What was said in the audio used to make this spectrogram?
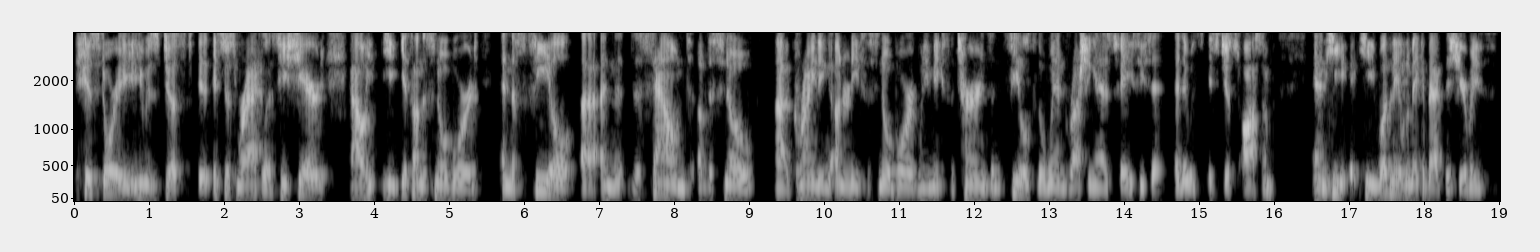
his story, he was just, it's just miraculous. He shared how he, he gets on the snowboard and the feel uh, and the, the sound of the snow uh, grinding underneath the snowboard when he makes the turns and feels the wind rushing at his face. He said it was, it's just awesome. And he, he wasn't able to make it back this year, but he's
